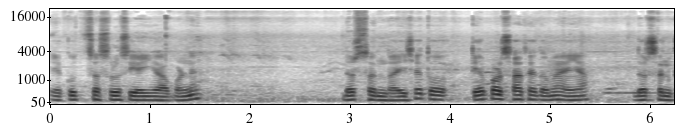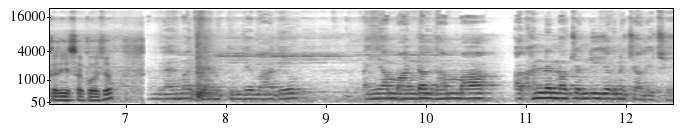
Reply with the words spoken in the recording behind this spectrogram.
એ કુત્સસ ઋષિ અહીંયા આપણને દર્શન થાય છે તો તે પણ સાથે તમે અહીંયા દર્શન કરી શકો છો કમલાઈમાં જય મૃત્યુંજય મહાદેવ અહીંયા માંડલ ધામમાં અખંડ નવચંડી યજ્ઞ ચાલે છે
